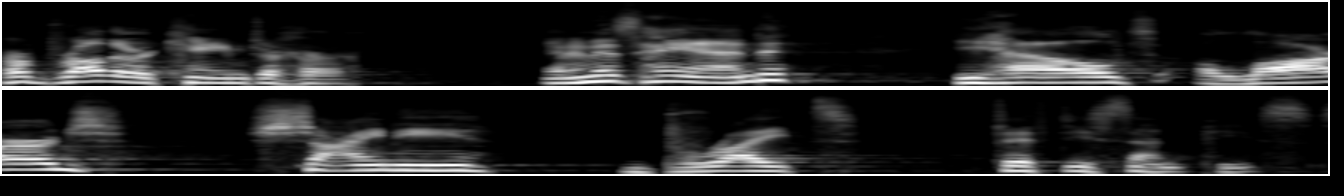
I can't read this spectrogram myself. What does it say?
her brother came to her, and in his hand, he held a large, shiny, bright 50 cent piece.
